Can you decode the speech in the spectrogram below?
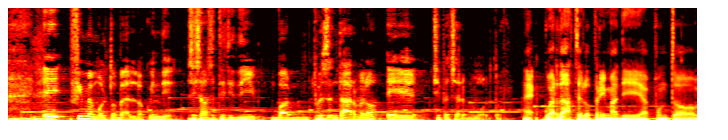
e il film è molto bello, quindi ci siamo sentiti di presentarvelo e ci piacerebbe molto. Eh, guardatelo prima di appunto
